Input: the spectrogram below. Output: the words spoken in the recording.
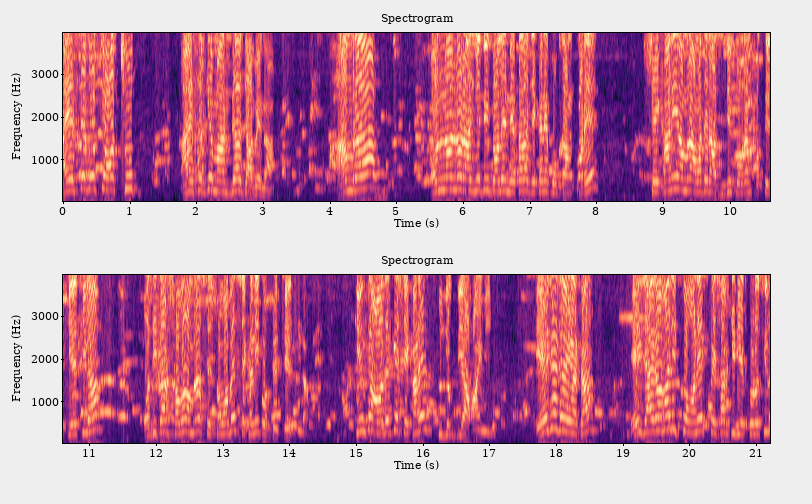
আইএসএফ হচ্ছে অচ্ছুত, আইএসএফ কে মার দেওয়া যাবে না। আমরা অন্যান্য রাজনৈতিক দলের নেতারা যেখানে প্রোগ্রাম করে, সেখানেই আমরা আমাদের রাজনৈতিক প্রোগ্রাম করতে চেয়েছিলাম। অধিকার সভা আমরা সে সমাবেশ সেখানেই করতে চেয়েছিলাম। কিন্তু আমাদেরকে সেখানে সুযোগ দেওয়া হয়নি। এই যে জায়গাটা, এই জায়গা মালিক তো অনেক প্রেশার ক্রিয়েট করেছিল,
